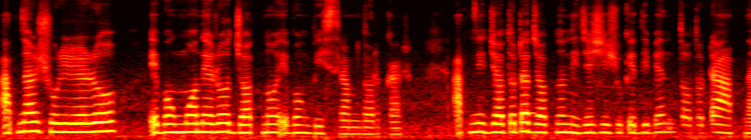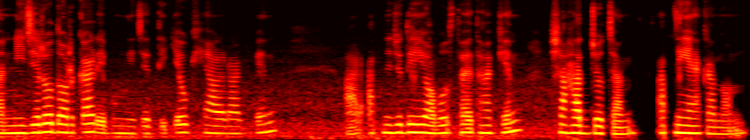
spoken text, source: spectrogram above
আপনার শরীরেরও এবং মনেরও যত্ন এবং বিশ্রাম দরকার। আপনি যতটা যত্ন নিজের শিশুকে দিবেন, ততটা আপনার নিজেরও দরকার এবং নিজের দিকেও খেয়াল রাখবেন। আর আপনি যদি এই অবস্থায় থাকেন, সাহায্য চান। আপনি একা নন।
